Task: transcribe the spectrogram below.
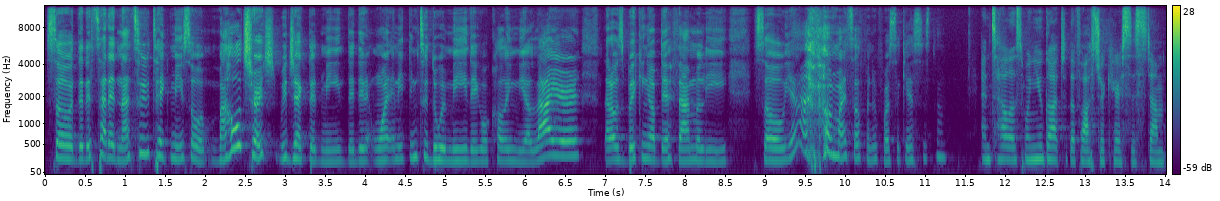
So they decided not to take me. So my whole church rejected me. They didn't want anything to do with me. They were calling me a liar, that I was breaking up their family. So yeah, I found myself in the foster care system. And tell us, when you got to the foster care system,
